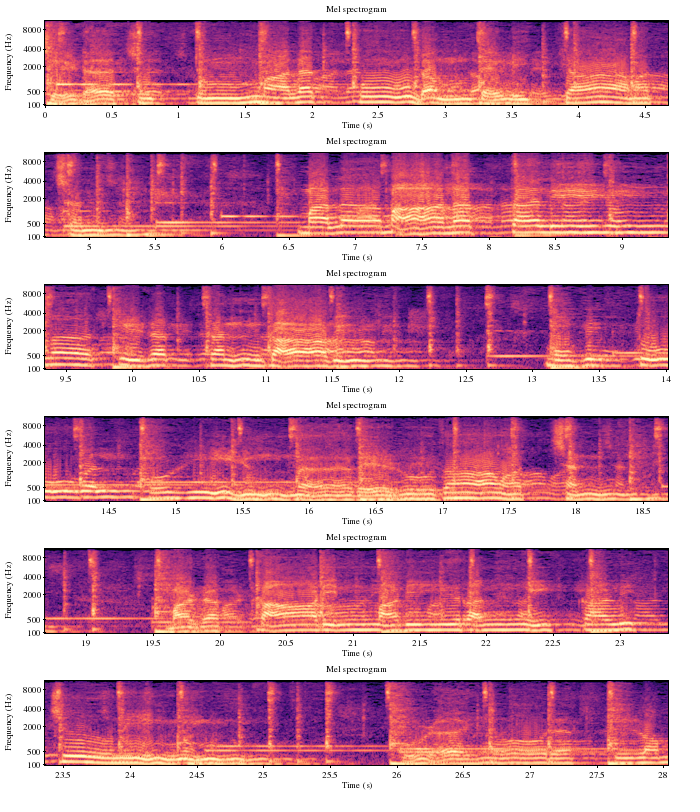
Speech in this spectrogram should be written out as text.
ചിട ചുറ്റും മലക്കൂടം തെളിക്കാമച്ഛൻ. മലമാനത്തലിയുന്ന കിഴക്കൻ കാവിൽ മുകിൽ തൂവൽ പൊഴിയുന്നതെഴുതാമച്ഛൻ മഴക്കാടിൻ മടിയിറങ്ങി കളിച്ചു നീങ്ങും. പുഴയോരത്തിളം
